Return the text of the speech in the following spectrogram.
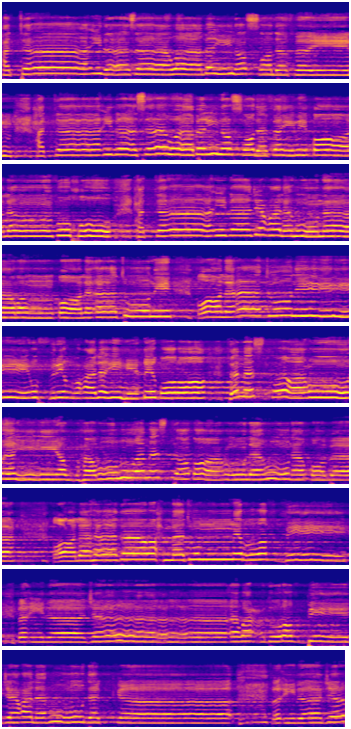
حتى إذا ساوى بين الصدفين حتى إذا ساوى بين الصدفين قال انفخوا حتى إذا جعله نارا قال آتوني قال آتوني أفرغ عليه قطرا فما استطاعوا أن يظهروه وما استطاعوا له نقبا. قال هذا رحمة من ربي فإذا جاء وعد ربي جعله دكا. فإذا جاء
